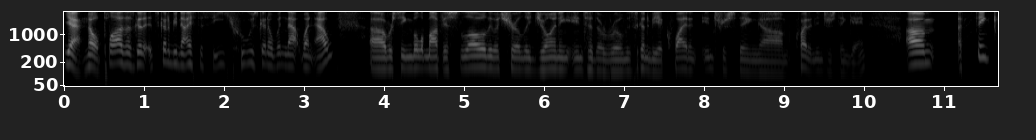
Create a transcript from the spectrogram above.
yeah, no, Plaza is gonna. It's gonna be nice to see who's gonna win that one out. Uh, we're seeing Mullet Mafia slowly but surely joining into the room. This is gonna be a quite an interesting, um, quite an interesting game. Um, I think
